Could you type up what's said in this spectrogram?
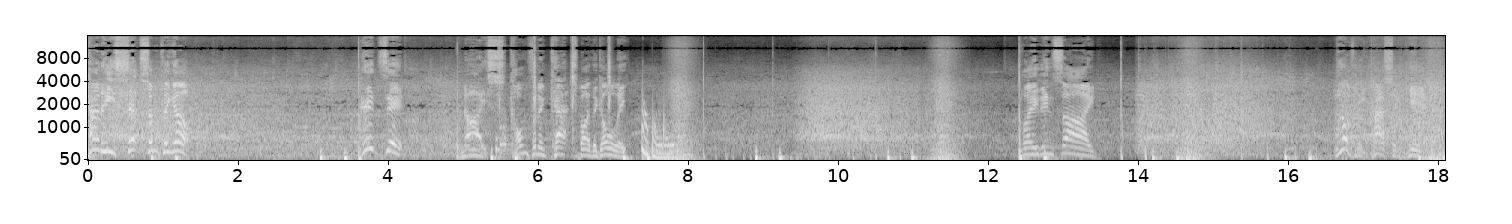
Can he set something up? Hits it. Nice, confident catch by the goalie. Played inside. Lovely passing here.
